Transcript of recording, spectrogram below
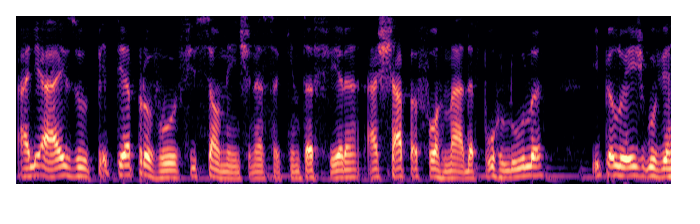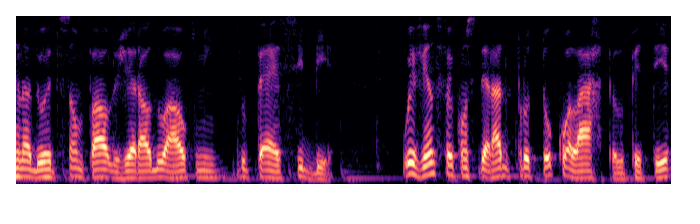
Aliás, o PT aprovou oficialmente nesta quinta-feira a chapa formada por Lula e pelo ex-governador de São Paulo, Geraldo Alckmin, do PSB. O evento foi considerado protocolar pelo PT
